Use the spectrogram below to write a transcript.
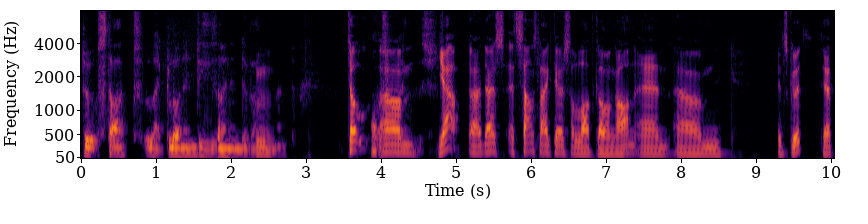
to start like learning design and development. Mm. so um, yeah uh, there's it sounds like there's a lot going on and um, it's good that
